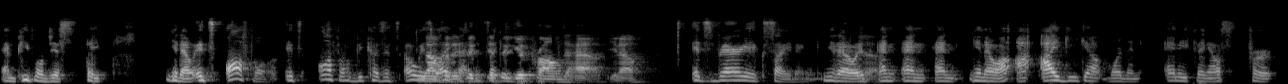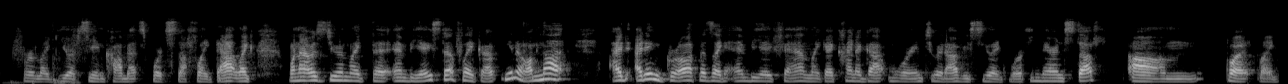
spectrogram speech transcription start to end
and people just they, you know, it's awful. It's awful because it's always No, but like it's that. a It's it's like a good problem to have, you know? it's very exciting, you know, it, and and and you know, I, I geek out more than anything else for for like UFC and combat sports stuff like that. Like when I was doing like the NBA stuff, like uh, you know, I'm not, I I didn't grow up as like an NBA fan. Like I kind of got more into it, obviously, like working there and stuff. Um, but like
